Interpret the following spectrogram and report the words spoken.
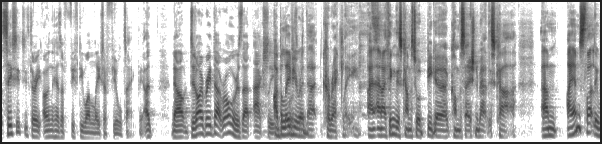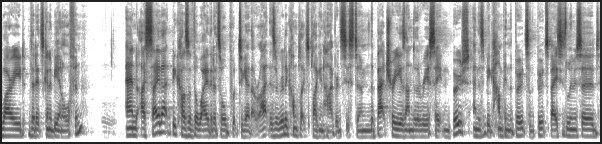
C63 only has a 51 litre fuel tank. I, now, did I read that wrong or is that actually? I believe you read that correctly. And, and I think this comes to a bigger conversation about this car. Um, I am slightly worried that it's going to be an orphan. And I say that because of the way that it's all put together, right? There's a really complex plug in hybrid system. The battery is under the rear seat and boot, and there's a big hump in the boot, so the boot space is limited.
